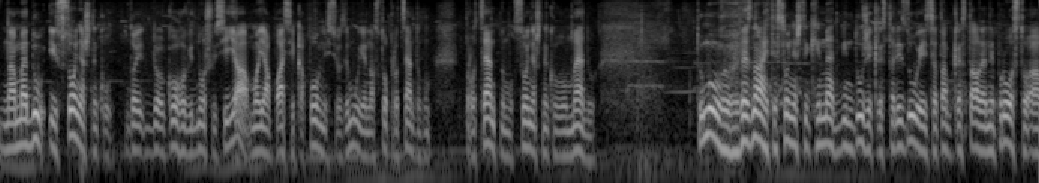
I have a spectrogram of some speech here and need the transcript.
на меду із соняшнику, до, до кого відношуся я, моя пасіка повністю зимує на 100% процентному соняшниковому меду. Тому ви знаєте, соняшникий мед він дуже кристалізується, там кристали не просто, а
